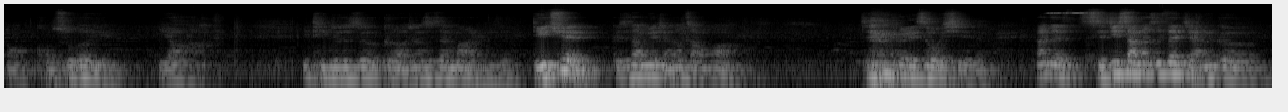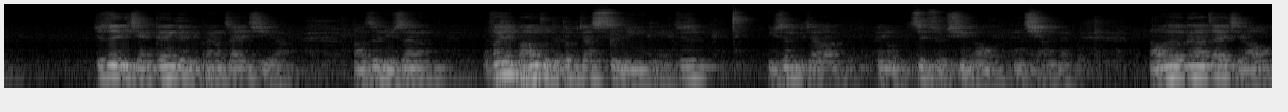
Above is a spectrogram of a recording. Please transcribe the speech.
哦，口出恶言，呀，一听就是这个歌好像是在骂人的，的确，可是他没有讲到脏话。这个歌也是我写的，他的实际上他是在讲那个，就是以前跟一个女朋友在一起啊，然后这女生，我发现榜组的都比较势利一点，就是女生比较很有自主性，然后很强的，然后呢跟他在一起，然后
